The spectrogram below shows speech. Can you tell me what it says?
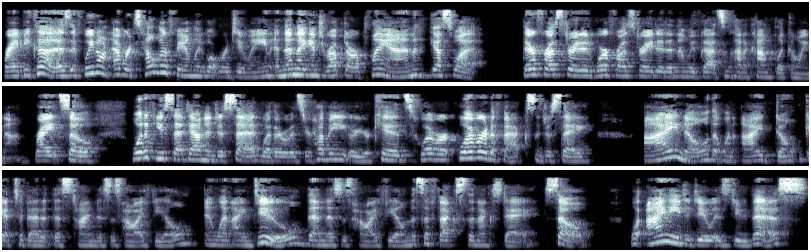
right? Because if we don't ever tell our family what we're doing and then they interrupt our plan, guess what? They're frustrated, we're frustrated, and then we've got some kind of conflict going on, right? So what if you sat down and just said, whether it was your hubby or your kids, whoever, whoever it affects, and just say, I know that when I don't get to bed at this time, this is how I feel. And when I do, then this is how I feel. And this affects the next day. So what I need to do is do this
